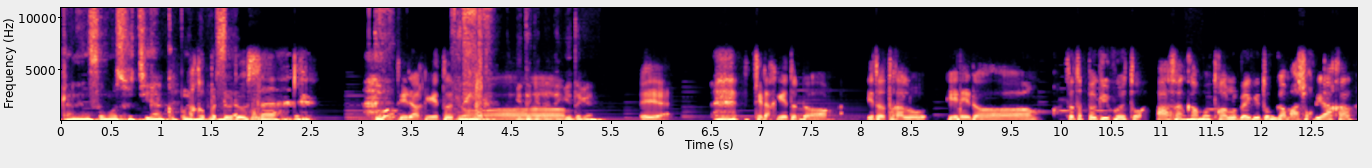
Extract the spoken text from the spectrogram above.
Kalian semua suci, aku penuh Aku penuh dosa. dosa. tidak gitu dong. Gitu kan ada gitu kan. Iya. Tidak gitu dong. Itu terlalu ini dong. Tetap bagi gue itu alasan kamu terlalu baik itu nggak masuk di akal.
